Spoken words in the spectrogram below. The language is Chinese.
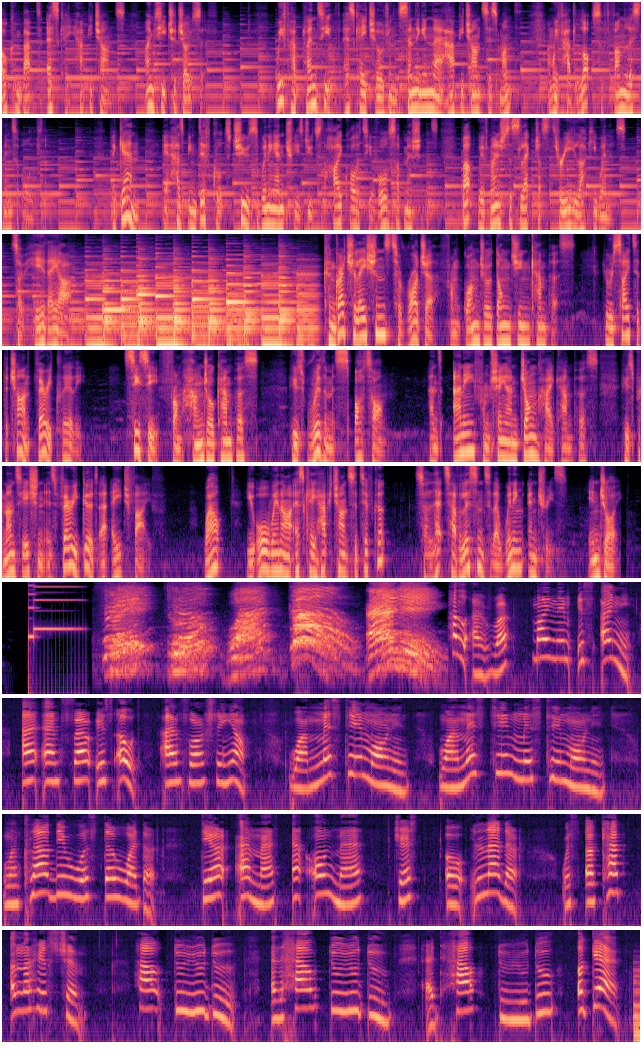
welcome back to SK Happy Chance. I'm teacher Joseph. We've had plenty of SK children sending in their happy chants this month, and we've had lots of fun listening to all of them. Again, it has been difficult to choose the winning entries due to the high quality of all submissions, but we've managed to select just three lucky winners. So here they are. Congratulations to Roger from Guangzhou Dongjin campus, who recited the chant very clearly. Cici from Hangzhou campus, whose rhythm is spot on. And Annie from Shenyang Zhonghai campus, whose pronunciation is very good at age 5. Well, you all win our SK Happy Chance certificate, so let's have a listen to their winning entries. Enjoy. Three, two, one, go! Annie! Hello everyone, my name is Annie. I am five years old. I'm from Shenyang. One misty morning, one misty, misty morning, when cloudy was the weather, there I met an old man dressed all in leather, with a cap under his chin. How do you do? And how do you do? And how do you do again?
